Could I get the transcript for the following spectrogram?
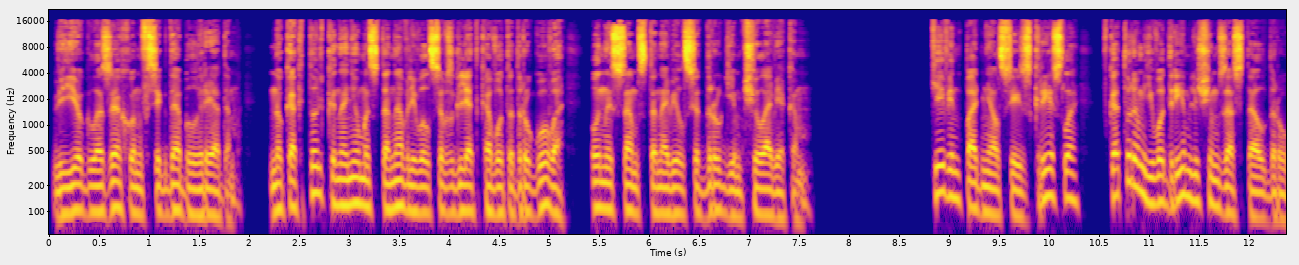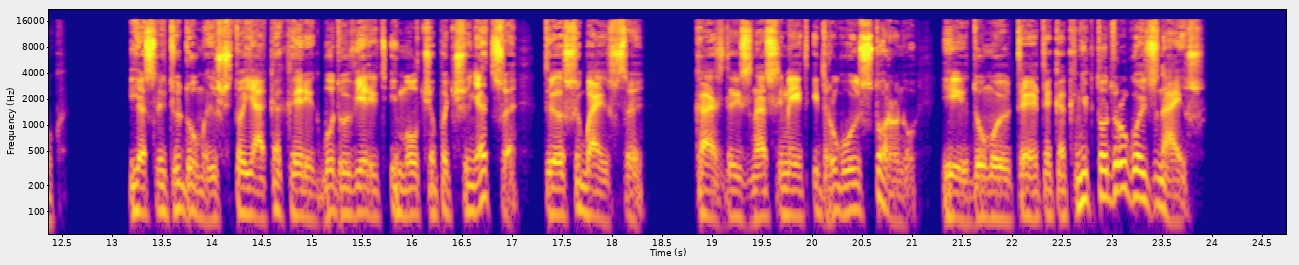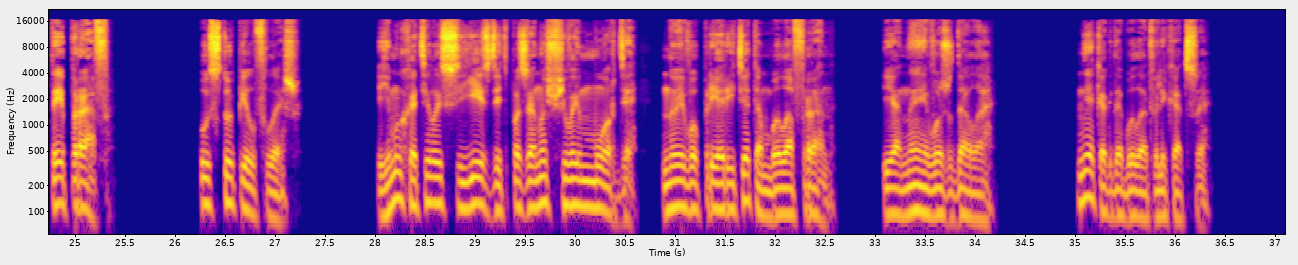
В ее глазах он всегда был рядом, но как только на нем останавливался взгляд кого-то другого, он и сам становился другим человеком. Кевин поднялся из кресла, в котором его дремлющим застал друг. «Если ты думаешь, что я, как Эрик, буду верить и молча подчиняться, ты ошибаешься. Каждый из нас имеет и другую сторону, и, думаю, ты это как никто другой знаешь». «Ты прав», уступил Флэш. Ему хотелось съездить по заносчивой морде, но его приоритетом была Фран, и она его ждала. Некогда было отвлекаться.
